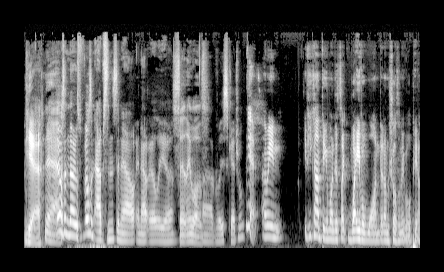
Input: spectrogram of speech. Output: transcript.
yeah. yeah. There was a notice, there was an absence in our in our earlier Certainly was. uh, release schedule. yeah. I mean, if you can't think of one, just like wave a wand, and I'm sure something will appear.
